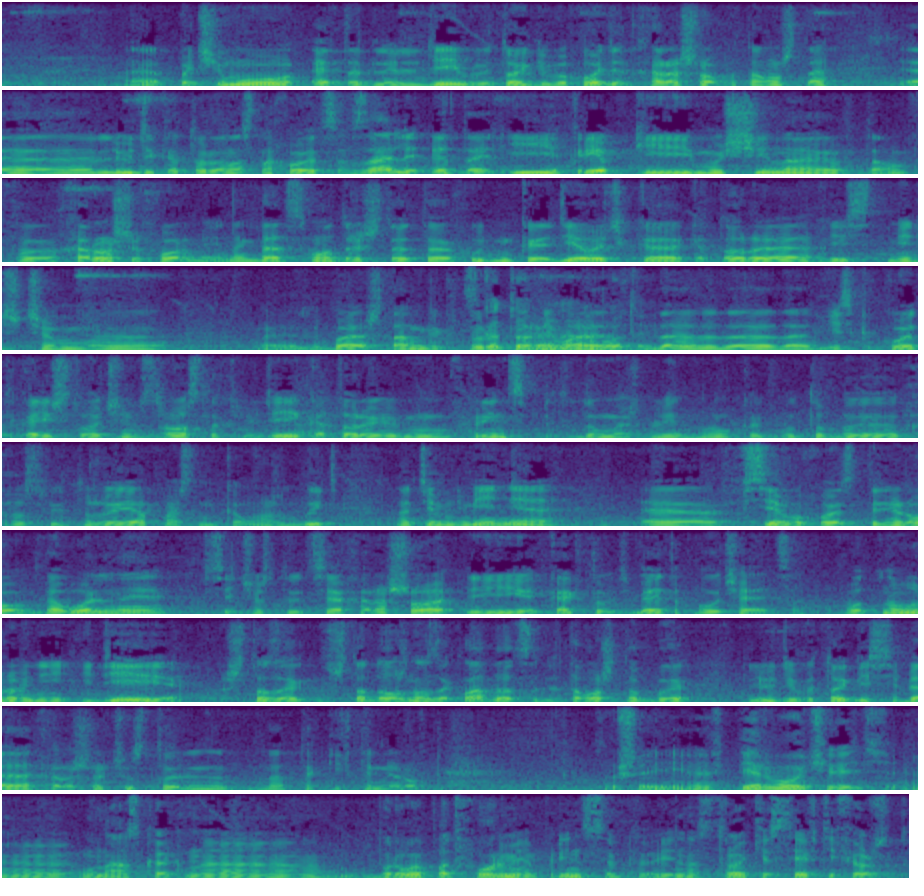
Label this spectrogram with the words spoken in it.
почему это для людей в итоге выходит хорошо, потому что э, люди, которые у нас находятся в зале, это и крепкий мужчина там в хорошей форме. Иногда ты смотришь, что это худенькая девочка, которая весит меньше, чем э, Э, любая штанга, которая С которой поднимает, работает. Да, да, да, да. Есть какое-то количество очень взрослых людей, которые, в принципе, ты думаешь, блин, ну как будто бы кроссфит уже и опасненько может быть, но тем не менее э, все выходят с тренировок довольные, все чувствуют себя хорошо, и как-то у тебя это получается. Вот на уровне идеи, что, за, что должно закладываться для того, чтобы люди в итоге себя хорошо чувствовали на, на таких тренировках? Слушай, в первую очередь э, у нас, как на буровой платформе, принцип и настройки safety first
